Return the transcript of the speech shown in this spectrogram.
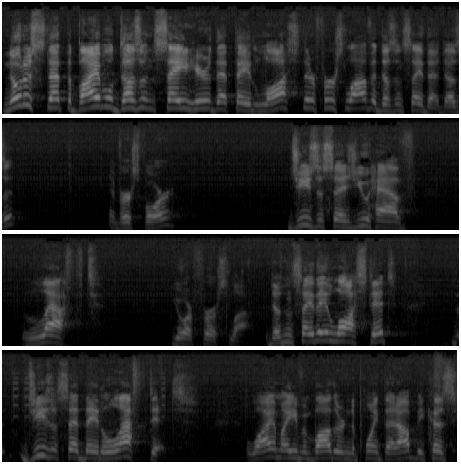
Notice that the Bible doesn't say here that they lost their first love. It doesn't say that, does it? In verse 4. Jesus says, You have left your first love. It doesn't say they lost it. Jesus said they left it. Why am I even bothering to point that out? Because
